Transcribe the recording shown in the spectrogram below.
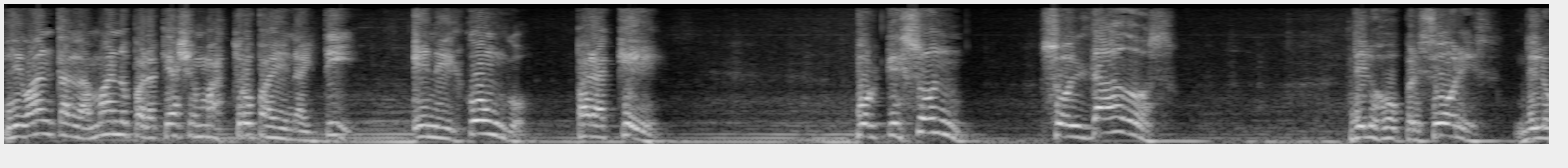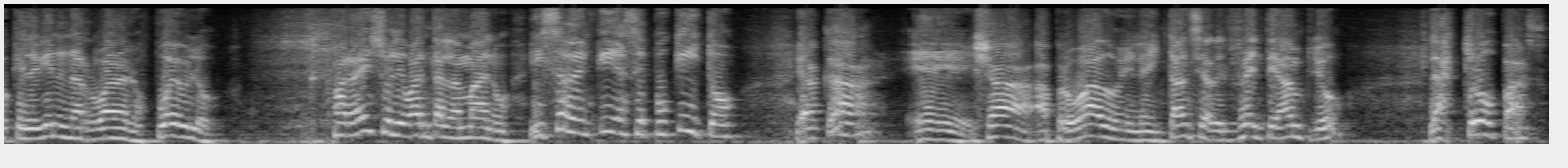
levantan la mano para que haya más tropas en Haití, en el Congo? ¿Para qué? Porque son soldados de los opresores, de los que le vienen a robar a los pueblos. Para eso levantan la mano. Y saben que hace poquito, acá, eh, ya aprobado en la instancia del Frente Amplio, las tropas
